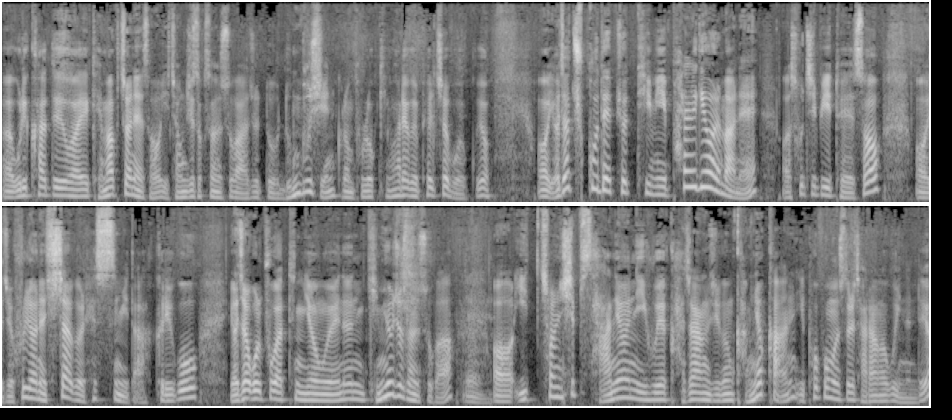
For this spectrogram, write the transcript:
어, 우리 카드와의 개막전에서 이 정지석 선수가 아주 또 눈부신 그런 블로킹 활약을 펼쳐 보였고요. 어, 여자 축구 대표팀이 8개월 만에 어, 소집이 돼서 어, 이제 훈련을 시작을 했습니다. 그리고 여자 골프 같은 경우에는 김효주 선수가 네. 어, 2014년 이후에 가장 지금 강력한 이 퍼포먼스를 자랑하고 있는데요.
